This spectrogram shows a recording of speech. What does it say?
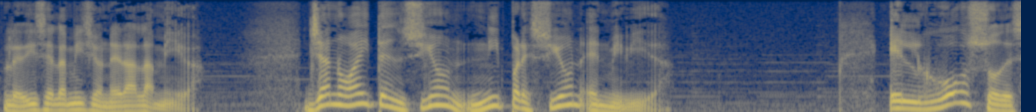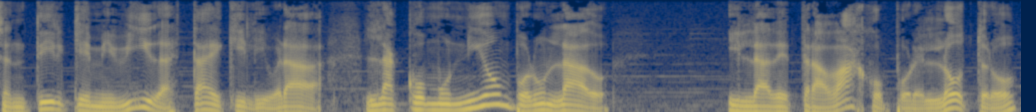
Le dice la misionera a la amiga. Ya no hay tensión ni presión en mi vida. El gozo de sentir que mi vida está equilibrada, la comunión por un lado y la de trabajo por el otro,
